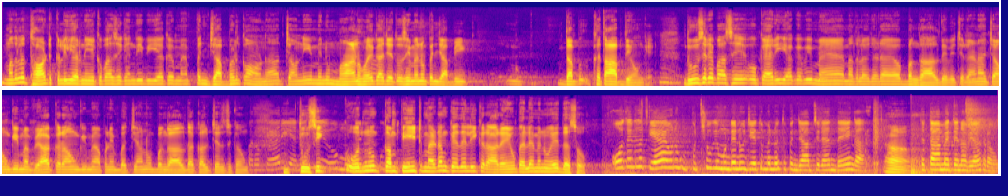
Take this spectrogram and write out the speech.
ਮਤਲਬ ਥਾਟ ਕਲੀਅਰ ਨਹੀਂ ਇੱਕ ਪਾਸੇ ਕਹਿੰਦੀ ਵੀ ਆ ਕਿ ਮੈਂ ਪੰਜਾਬਣ ਕਹਾਉਣਾ ਚਾਹੁੰਦੀ ਮੈਨੂੰ ਮਾਣ ਹੋਏਗਾ ਜੇ ਤੁਸੀਂ ਮੈਨੂੰ ਪੰਜਾਬੀ ਦਾ ਖਿਤਾਬ ਦਿਓਗੇ। ਦੂਸਰੇ ਪਾਸੇ ਉਹ ਕਹਿ ਰਹੀ ਆ ਕਿ ਵੀ ਮੈਂ ਮਤਲਬ ਜਿਹੜਾ ਆ ਉਹ ਬੰਗਾਲ ਦੇ ਵਿੱਚ ਰਹਿਣਾ ਚਾਹੂੰਗੀ ਮੈਂ ਵਿਆਹ ਕਰਾਉਂਗੀ ਮੈਂ ਆਪਣੇ ਬੱਚਿਆਂ ਨੂੰ ਬੰਗਾਲ ਦਾ ਕਲਚਰ ਸਿਖਾਊਂ। ਤੁਸੀਂ ਉਹਨੂੰ ਕੰਪੀਟ ਮੈਡਮ ਕਿਹਦੇ ਲਈ ਕਰਾ ਰਹੇ ਹੋ? ਪਹਿਲੇ ਮੈਨੂੰ ਇਹ ਦੱਸੋ। ਉਹਦੇ ਨੇ ਤਾਂ ਕਿਹਾ ਹੈ, ਉਹਨੂੰ ਪੁੱਛੂਗੀ ਮੁੰਡੇ ਨੂੰ ਜੇ ਤੂੰ ਮੈਨੂੰ ਇੱਥੇ ਪੰਜਾਬ 'ਚ ਰਹਿਣ ਦੇਂਗਾ ਹਾਂ। ਤੇ ਤਾਂ ਮੈਂ ਤੇਰੇ ਨਾਲ ਵਿਆਹ ਕਰਾਉਂ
